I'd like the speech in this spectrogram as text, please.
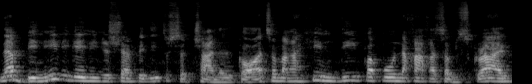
na binibigay ninyo syempre dito sa channel ko. At sa mga hindi pa po nakaka-subscribe,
